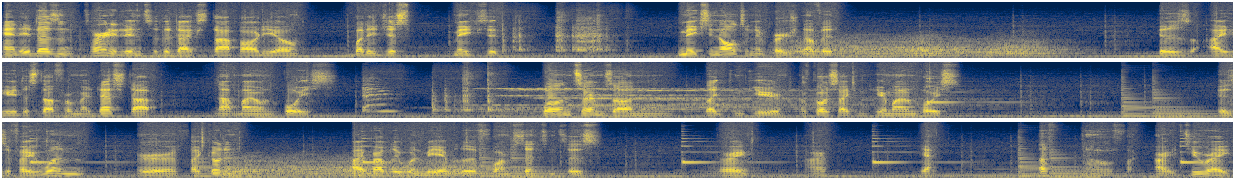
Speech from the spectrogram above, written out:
and it doesn't turn it into the desktop audio, but it just makes it makes an alternate version of it. Because I hear the stuff from my desktop, not my own voice. Well, in terms on like computer, of course I can hear my own voice. Because if I wouldn't, or if I couldn't, I probably wouldn't be able to form sentences. Alright, alright, yeah. Left, no, fuck. Alright, two right.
